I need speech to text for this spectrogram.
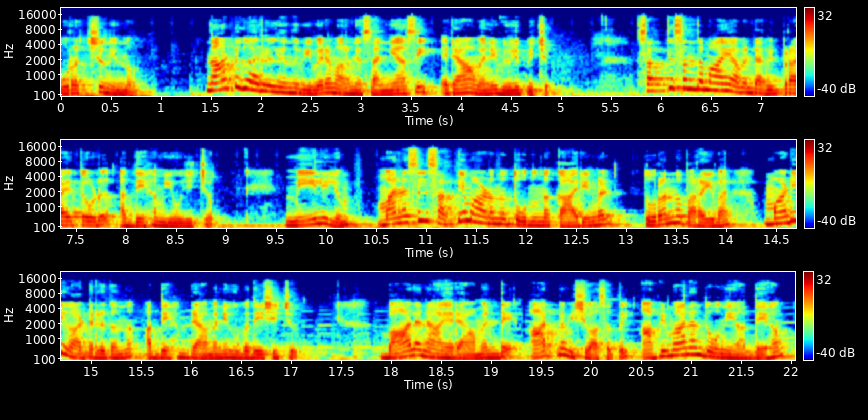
ഉറച്ചു നിന്നു. നാട്ടുകാരിൽ നിന്ന് വിവരമറിഞ്ഞ സന്യാസി രാമനെ വിളിപ്പിച്ചു. സത്യസന്ധമായ അവന്റെ അഭിപ്രായത്തോട് അദ്ദേഹം യോജിച്ചു. മേലിലും മനസ്സിൽ സത്യമാണെന്ന് തോന്നുന്ന കാര്യങ്ങൾ തുറന്നു പറയുവാൻ മടി കാട്ടരുതെന്ന് അദ്ദേഹം രാമനെ ഉപദേശിച്ചു. ബാലനായ രാമന്റെ ആത്മവിശ്വാസത്തിൽ അഭിമാനം തോന്നിയ അദ്ദേഹം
